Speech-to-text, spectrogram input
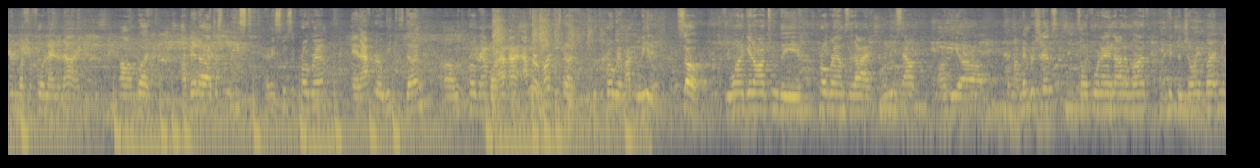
pretty much for $4.99. Um, but I've been, uh, I just released an exclusive program and after a week is done uh, with the program, or after a month is done with the program, I delete it. So if you want to get onto the programs that I release out on the uh, for my memberships, it's only $4.99 a month. I hit the join button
